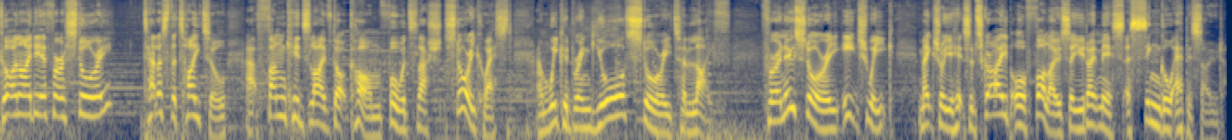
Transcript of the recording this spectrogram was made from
Got an idea for a story? Tell us the title at funkidslive.com forward slash storyquest, and we could bring your story to life. For a new story each week, make sure you hit subscribe or follow so you don't miss a single episode.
